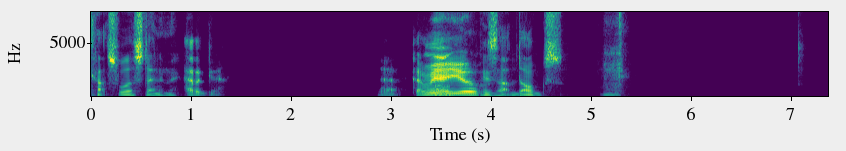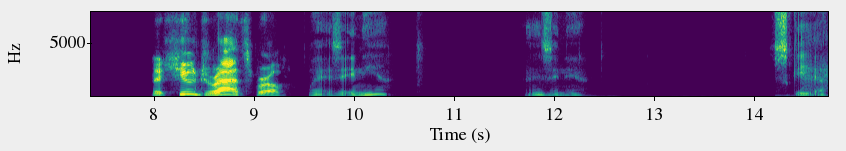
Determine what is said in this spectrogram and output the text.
Cat's worst enemy. Gotta. Yeah, come here, Oh, you. Is that dogs? They're huge rats, bro. Wait, is it in here? It is in here. Skeeter.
